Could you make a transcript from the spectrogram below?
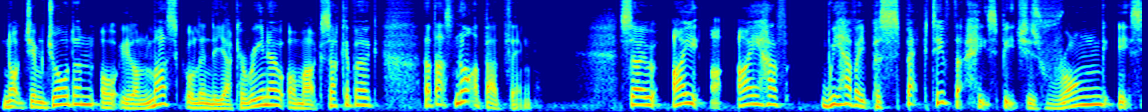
not Jim Jordan or Elon Musk or Linda Yaccarino or Mark Zuckerberg, that that's not a bad thing. So I I have we have a perspective that hate speech is wrong, it's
